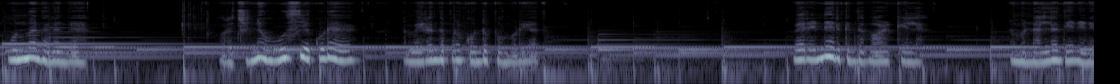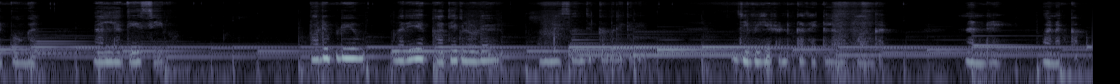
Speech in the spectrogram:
உண்மை தானங்க ஒரு சின்ன ஊசியை கூட நம்ம இறந்தப்புறம் கொண்டு போக முடியாது. வேற என்ன இருக்கு இந்த வாழ்க்கையில்? நம்ம நல்லதே நினைப்போங்க. நல்லதே செய்வோம். மறுபடியும் நிறைய கதைகளோடு உங்களை சந்திக்க வருகிறேன் திவ்யுடன் கதைக்கலாம் வாங்க. நன்றி. வணக்கம்.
